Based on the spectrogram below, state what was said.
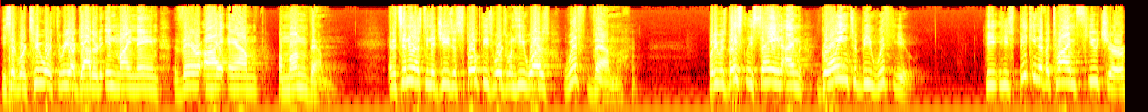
He said, Where two or three are gathered in my name, there I am among them. And it's interesting that Jesus spoke these words when he was with them. But he was basically saying, I'm going to be with you. He, he's speaking of a time future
